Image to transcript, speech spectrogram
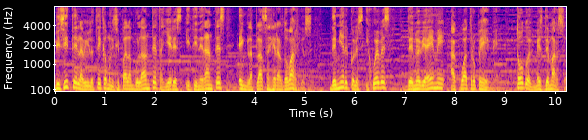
Visite la Biblioteca Municipal Ambulante, talleres itinerantes en la Plaza Gerardo Barrios, de miércoles y jueves de 9 a.m. a 4 p.m., todo el mes de marzo.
